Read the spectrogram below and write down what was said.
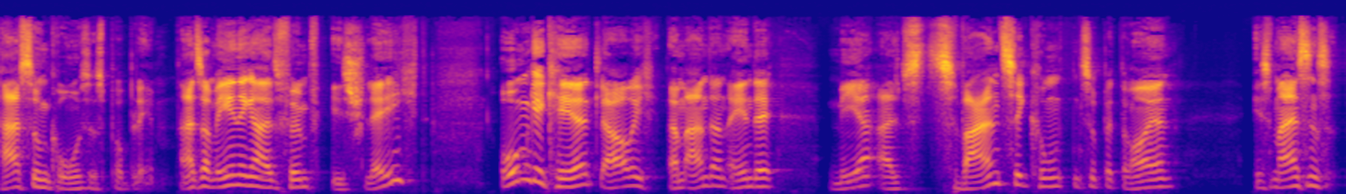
hast du ein großes Problem. Also weniger als fünf ist schlecht. Umgekehrt glaube ich am anderen Ende mehr als 20 Kunden zu betreuen, ist meistens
